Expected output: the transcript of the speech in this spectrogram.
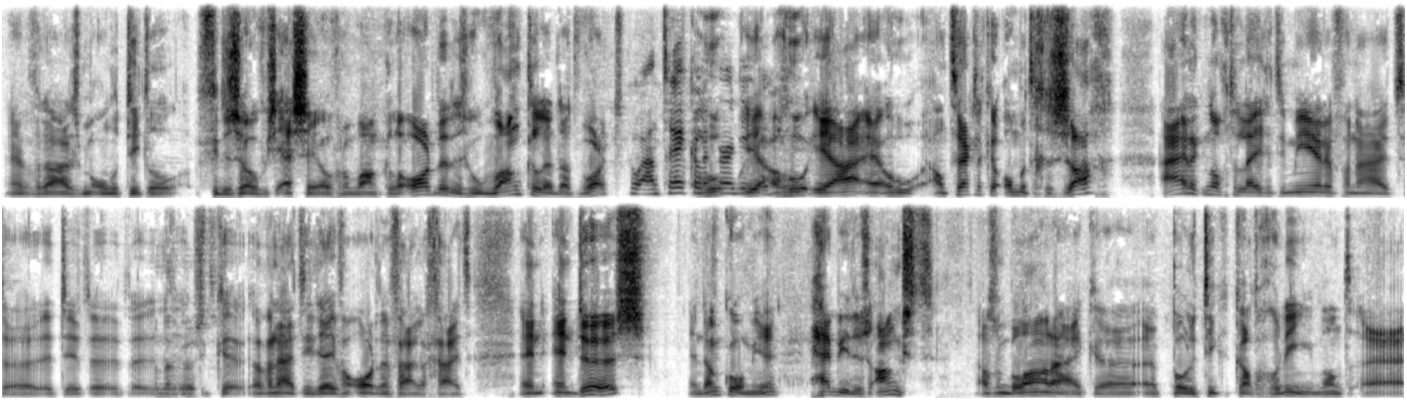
En vandaar is mijn ondertitel filosofisch essay over een wankele orde. Dus hoe wankeler dat wordt, Hoe aantrekkelijker hoe, die ja, hoe, ja, eh, hoe aantrekkelijker om het gezag eigenlijk nog te legitimeren vanuit, eh, het, het, het- het- de rust. het- vanuit het idee van orde en veiligheid. En, en dus, en dan kom je, heb je dus angst als een belangrijke eh, politieke categorie. Want eh,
